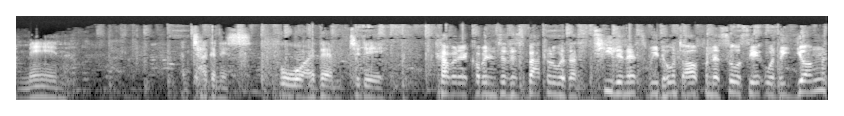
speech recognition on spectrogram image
a main antagonist for them today. Cavalier coming into this battle with a steeliness we don't often associate with the young.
